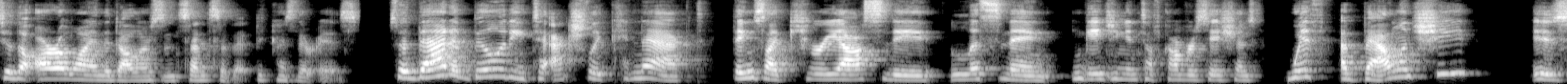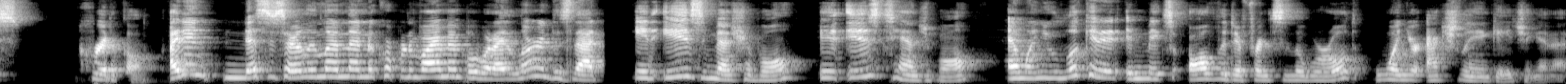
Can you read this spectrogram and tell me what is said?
to the ROI and the dollars and cents of it, because there is. So, that ability to actually connect things like curiosity, listening, engaging in tough conversations with a balance sheet is critical. I didn't necessarily learn that in a corporate environment, but what I learned is that it is measurable, it is tangible. And when you look at it, it makes all the difference in the world when you're actually engaging in it.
